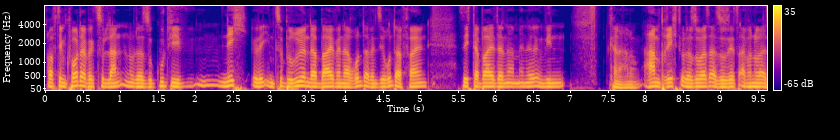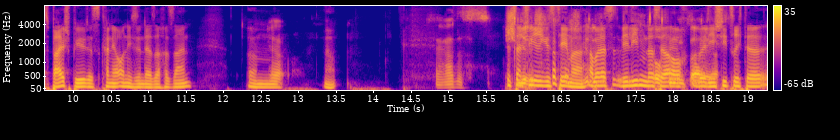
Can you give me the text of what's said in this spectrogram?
auf dem Quarterback zu landen oder so gut wie nicht oder ihn zu berühren dabei, wenn er runter, wenn sie runterfallen, sich dabei dann am Ende irgendwie ein, keine Ahnung, Arm bricht oder sowas. Also jetzt einfach nur als Beispiel, das kann ja auch nicht Sinn der Sache sein. Ähm, ja. Ja. Ja, das ist ein schwieriges Thema. Aber das, wir lieben das Auf ja auch, Fall, über die Schiedsrichter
